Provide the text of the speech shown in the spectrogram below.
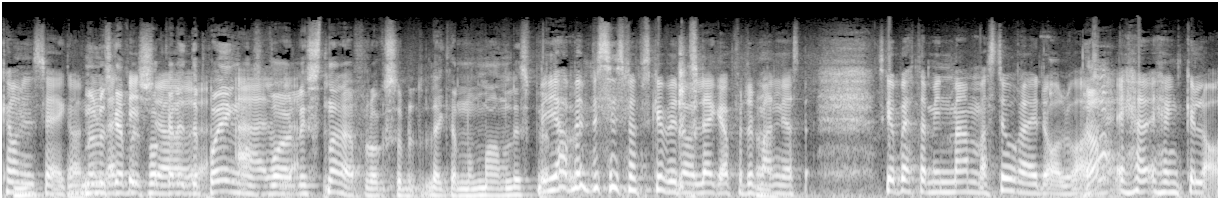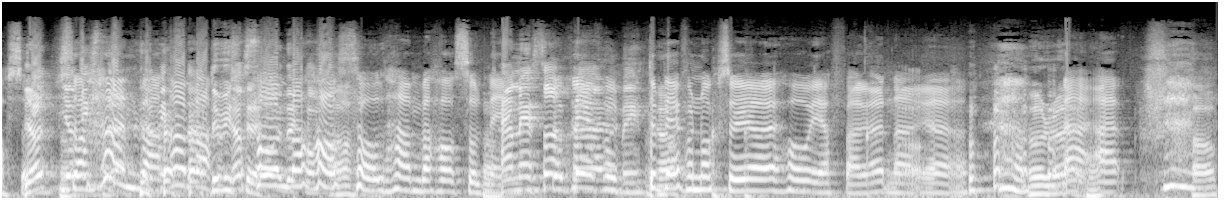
Caroline Seger, Men nu ska vi plocka lite poäng hos våra lyssnare här för att också lägga någon manlig spelare. Ja men precis, vem ska vi då lägga på det manligaste? Ska jag berätta min mammas stora idol var Ja. Hen- Henke Larsson. Ja, jag så visste han var, han Du visste var, han Det var. Household, han var household name. Han är så då blev, hon, då blev hon också. Ja.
